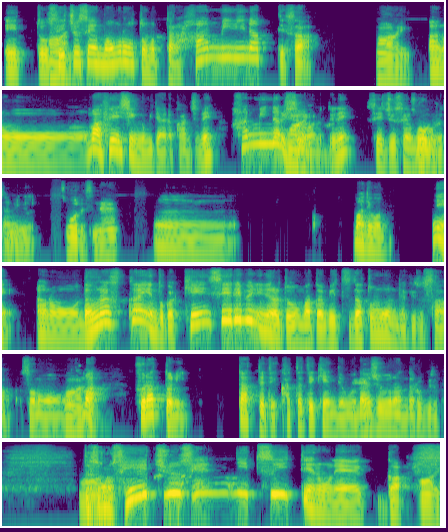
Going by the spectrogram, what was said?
えっと、はい正中線を守ろうと思ったら、半身になってさ、はい。あのーまあ、フェンシングみたいな感じね、半身になる必要があるんでね、正中線を守るために。そうですね。うーん。まあでも、ね、あのーダグラス肝炎とか牽制レベルになるとまた別だと思うんだけどさ、その、はいまあ、フラットに立ってて片手剣でも大丈夫なんだろうけど、だその正中線についてのね、が、はい。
